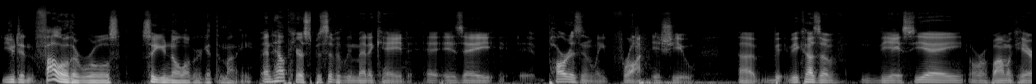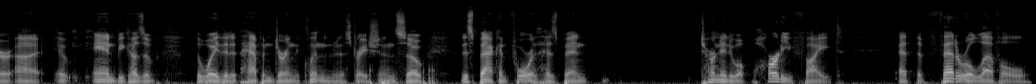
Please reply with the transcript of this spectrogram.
you didn't follow the rules, so you no longer get the money. And healthcare, specifically Medicaid, is a partisanly fraught issue uh, b- because of the ACA or Obamacare, uh, and because of the way that it happened during the Clinton administration. And so this back and forth has been turned into a party fight at the federal level.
